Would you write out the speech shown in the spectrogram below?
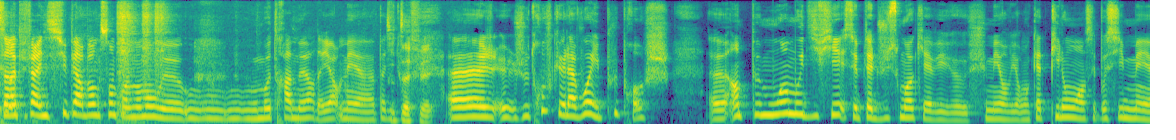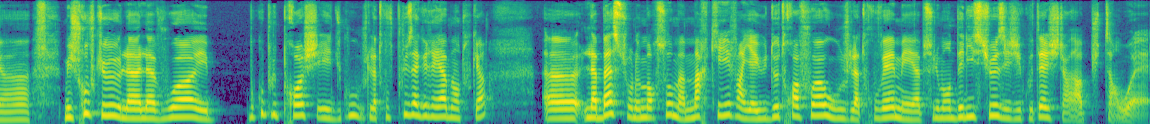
Ça aurait pu faire une super bande son pour le moment où, euh, où, où- où Motra meurt d'ailleurs, mais euh, pas du tout. tout à fait. Euh, je trouve que la voix est plus proche. Euh, un peu moins modifié. C'est peut-être juste moi qui avais euh, fumé environ 4 pilons, hein, c'est possible, mais, euh, mais je trouve que la, la voix est beaucoup plus proche et du coup, je la trouve plus agréable en tout cas. La basse sur le morceau m'a marqué. Enfin, il y a eu deux trois fois où je la trouvais mais absolument délicieuse et j'écoutais, j'étais ah putain ouais.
